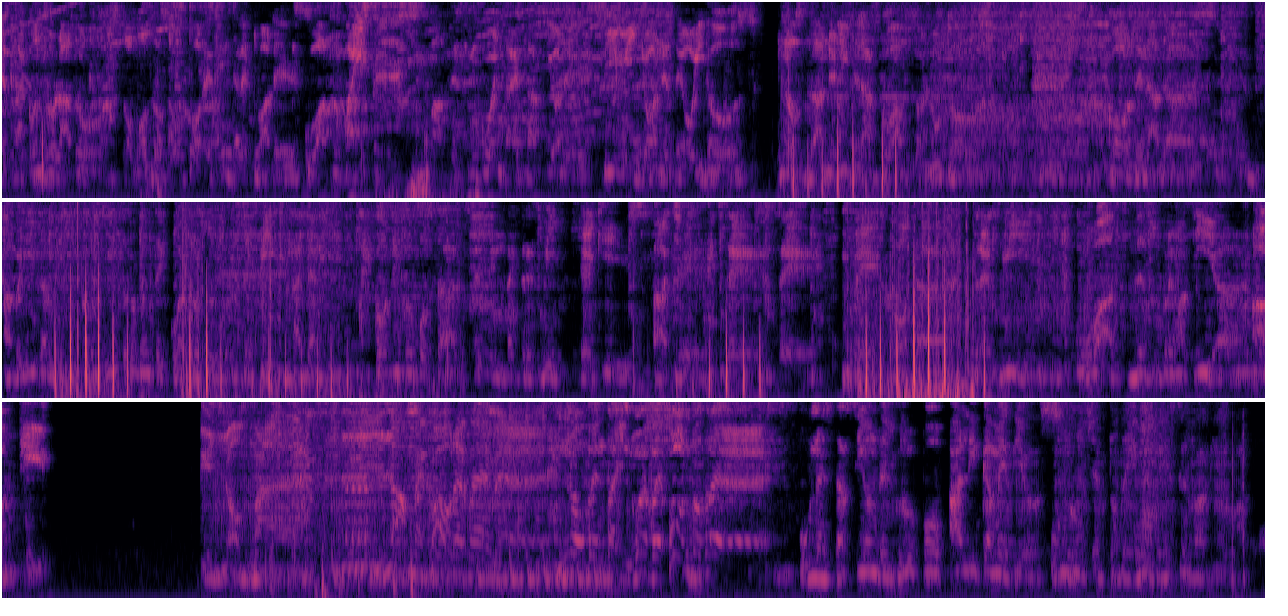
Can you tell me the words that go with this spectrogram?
está controlado. Somos los autores intelectuales. Cuatro países, más de 50 estaciones y millones de oídos. Nos dan el liderazgo absoluto. Coordenadas. Avenida México 194 Sur, Tepic, Nayarit. Código postal 63000. X, H, C, C, B, J, 3000. Watts de supremacía. Aquí. Una estación del grupo Alica Medios. Un concepto de MBS Radio.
